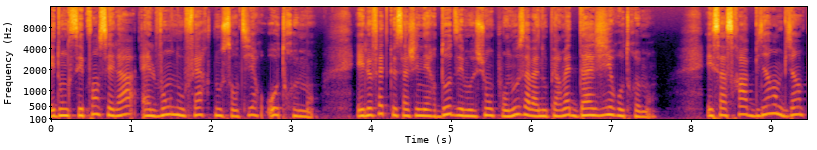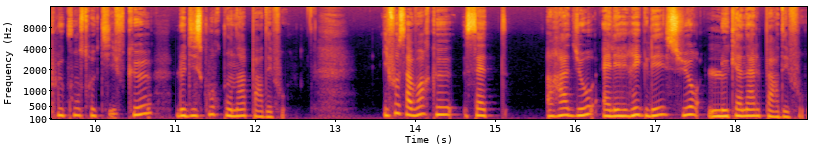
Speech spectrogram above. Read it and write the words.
Et donc, ces pensées-là, elles vont nous faire nous sentir autrement. Et le fait que ça génère d'autres émotions pour nous, ça va nous permettre d'agir autrement. Et ça sera bien, bien plus constructif que le discours qu'on a par défaut. Il faut savoir que cette radio, elle est réglée sur le canal par défaut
